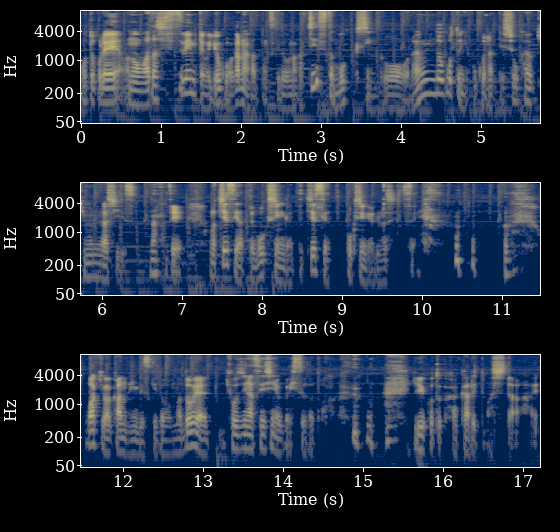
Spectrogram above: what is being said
ほんとこれ、あの、私説明見てもよくわからなかったんですけど、なんかチェスとボクシングをラウンドごとに行って勝敗を決めるらしいです。なので、あのチェスやってボクシングやって、チェスやってボクシングやるらしいですね。わけわかんないんですけど、まあ、どうやら強靭な精神力が必要だと いうことが書かれてました。はい。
